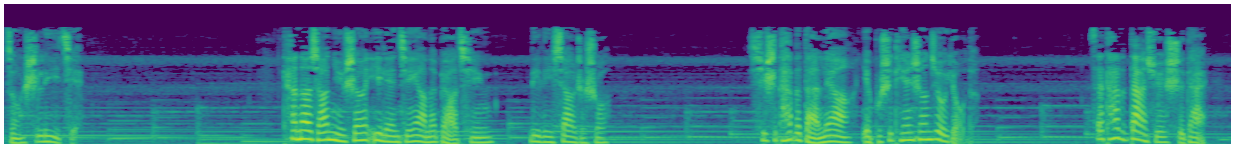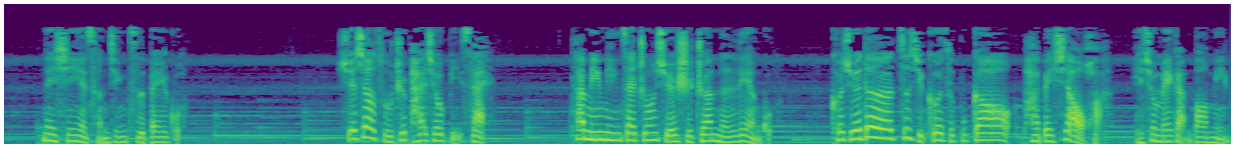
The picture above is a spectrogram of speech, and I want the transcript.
总是丽姐。看到小女生一脸敬仰的表情，丽丽笑着说：“其实她的胆量也不是天生就有的，在她的大学时代，内心也曾经自卑过。学校组织排球比赛，她明明在中学时专门练过。”可觉得自己个子不高，怕被笑话，也就没敢报名。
